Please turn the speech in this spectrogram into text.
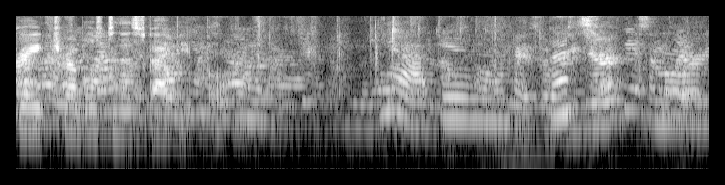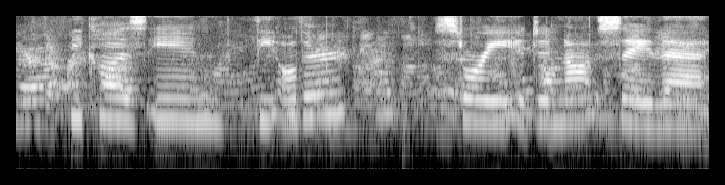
great troubles to the sky people. Yeah, and that's because in the other story, it did not say that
